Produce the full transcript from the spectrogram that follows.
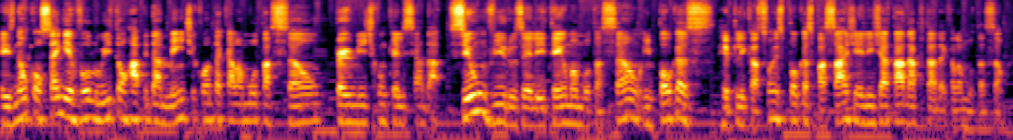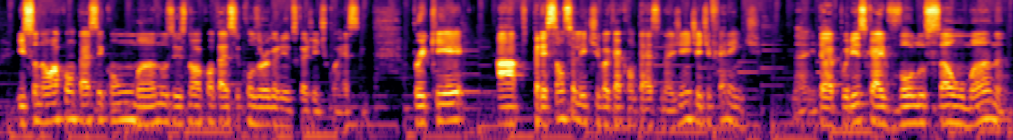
eles não conseguem evoluir tão rapidamente quanto aquela mutação permite com que ele se adapte. Se um vírus ele tem uma mutação, em poucas replicações, poucas passagens, ele já está adaptado àquela mutação. Isso não acontece com humanos, isso não acontece com os organismos que a gente conhece. Porque a pressão seletiva que acontece na gente é diferente. Né? Então é por isso que a evolução humana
